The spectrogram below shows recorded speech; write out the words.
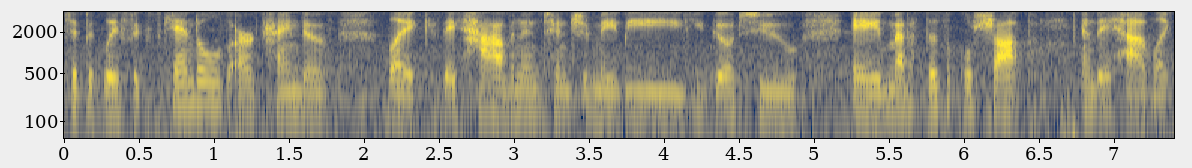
Typically fixed candles are kind of like they have an intention. Maybe you go to a metaphysical shop and they have like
